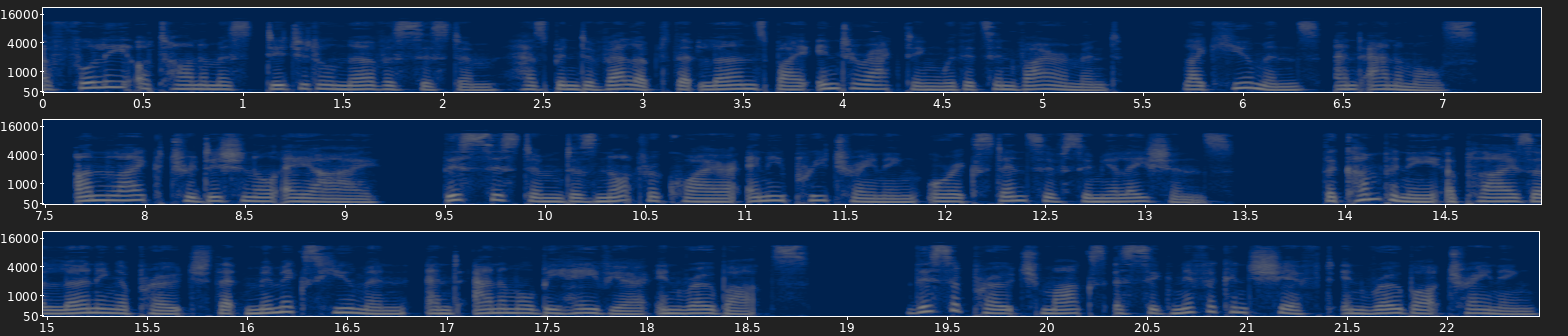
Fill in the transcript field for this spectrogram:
a fully autonomous digital nervous system has been developed that learns by interacting with its environment, like humans and animals. Unlike traditional AI, this system does not require any pre-training or extensive simulations. The company applies a learning approach that mimics human and animal behavior in robots. This approach marks a significant shift in robot training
